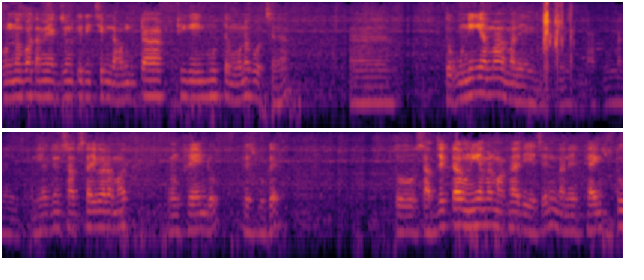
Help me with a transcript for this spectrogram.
ধন্যবাদ আমি একজনকে দিচ্ছি নামটা ঠিক এই মুহূর্তে মনে পড়ছে না। তো উনি আমার মানে মানে উনি একজন সাবস্ক্রাইবার আমার এবং ফ্রেন্ডও ফেসবুকে তো সাবজেক্টটা উনি আমার মাথায় দিয়েছেন মানে থ্যাঙ্কস টু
